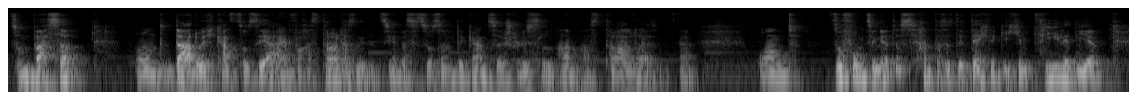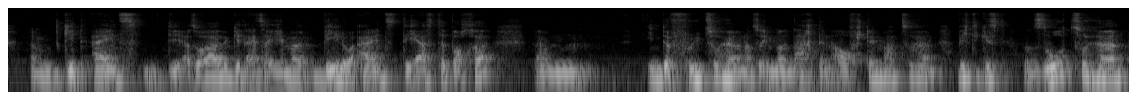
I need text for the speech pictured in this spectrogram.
zum Wasser. Und dadurch kannst du sehr einfach Astralreisen indizieren. Das ist sozusagen der ganze Schlüssel am Astralreisen. Ja. Und so funktioniert es. Das ist die Technik. Ich empfehle dir, ähm, geht 1, die, also äh, geht 1 sage ich immer, Velo 1, die erste Woche ähm, in der Früh zu hören, also immer nach dem Aufstehen mal zu hören. Wichtig ist, so zu hören,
